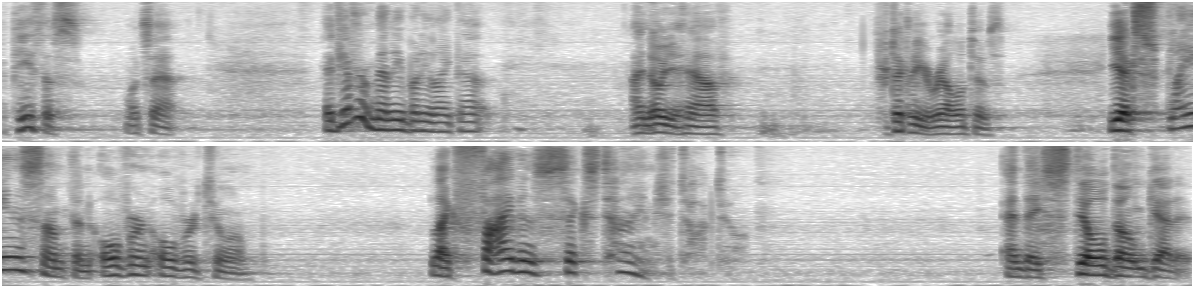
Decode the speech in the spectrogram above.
Epithus, what's that? Have you ever met anybody like that? I know you have, particularly your relatives. You explain something over and over to them, like five and six times you talk to them, and they still don't get it.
